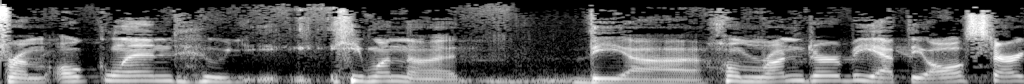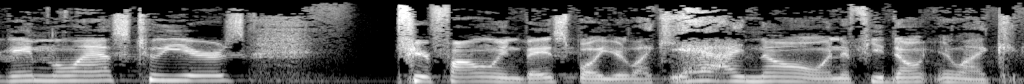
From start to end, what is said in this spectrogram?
from Oakland, who he won the the uh, home run derby at the All Star game the last two years if you're following baseball, you're like, yeah, I know. And if you don't, you're like,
